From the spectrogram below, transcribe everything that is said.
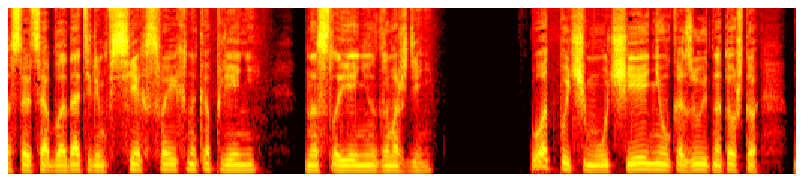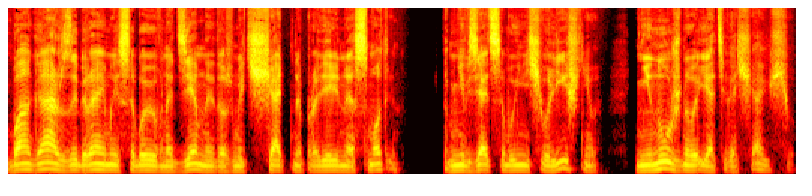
остается обладателем всех своих накоплений, наслоений нагромождений. Вот почему учение указывает на то, что багаж, забираемый с собой в надземное, должен быть тщательно проверен и осмотрен, чтобы не взять с собой ничего лишнего, ненужного и отягощающего.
